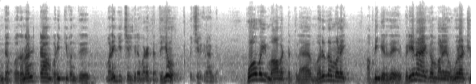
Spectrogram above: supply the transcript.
இந்த பதினெட்டாம் படிக்கு வந்து வணங்கி செல்கிற வழக்கத்தையும் வச்சிருக்கிறாங்க. கோவை மாவட்டத்தில் மருதமலை அப்படிங்கிறது பெரியநாயக்கம்பாளையம் ஊராட்சி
